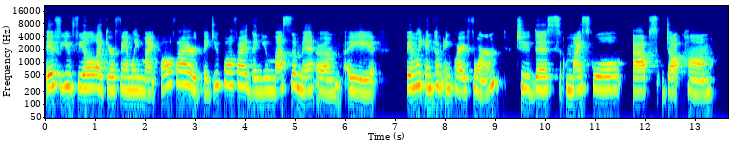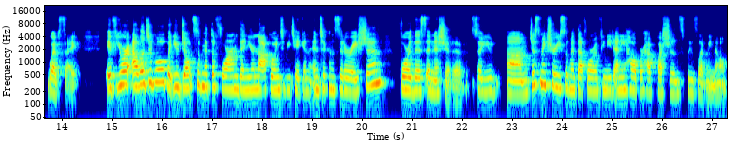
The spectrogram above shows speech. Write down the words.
If you feel like your family might qualify or they do qualify, then you must submit um, a family income inquiry form to this myschoolapps.com website. If you're eligible but you don't submit the form, then you're not going to be taken into consideration for this initiative. So you um, just make sure you submit that form. If you need any help or have questions, please let me know.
